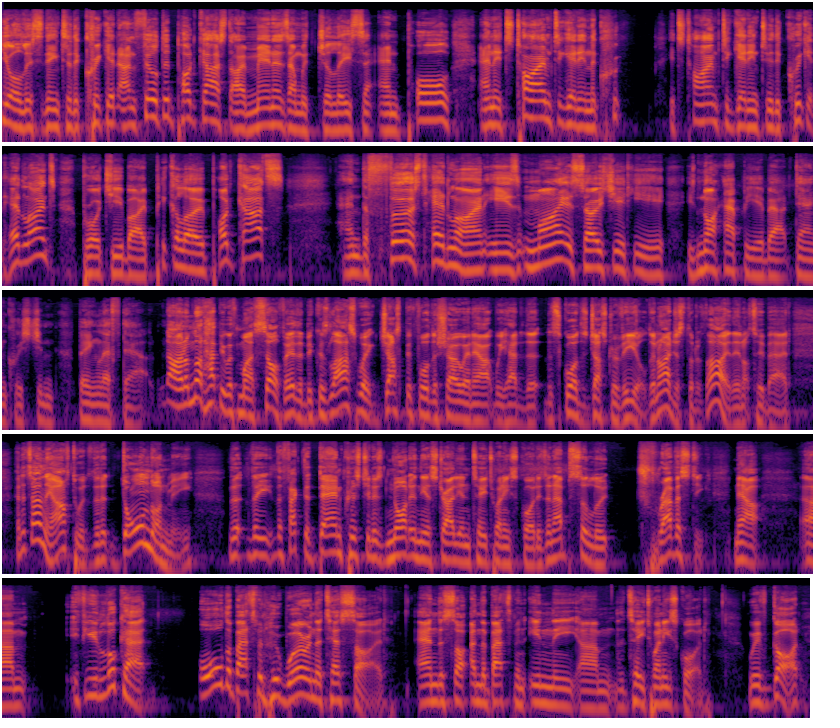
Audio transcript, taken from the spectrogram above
You're listening to the Cricket Unfiltered podcast. I'm Manners. I'm with Jaleesa and Paul, and it's time to get in the. Cri- it's time to get into the cricket headlines brought to you by Piccolo Podcasts. And the first headline is My associate here is not happy about Dan Christian being left out. No, and I'm not happy with myself either because last week, just before the show went out, we had the, the squads just revealed, and I just thought, of, oh, they're not too bad. And it's only afterwards that it dawned on me that the, the fact that Dan Christian is not in the Australian T20 squad is an absolute travesty. Now, um, if you look at all the batsmen who were in the Test side and the and the batsmen in the um, the T20 squad, we've got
